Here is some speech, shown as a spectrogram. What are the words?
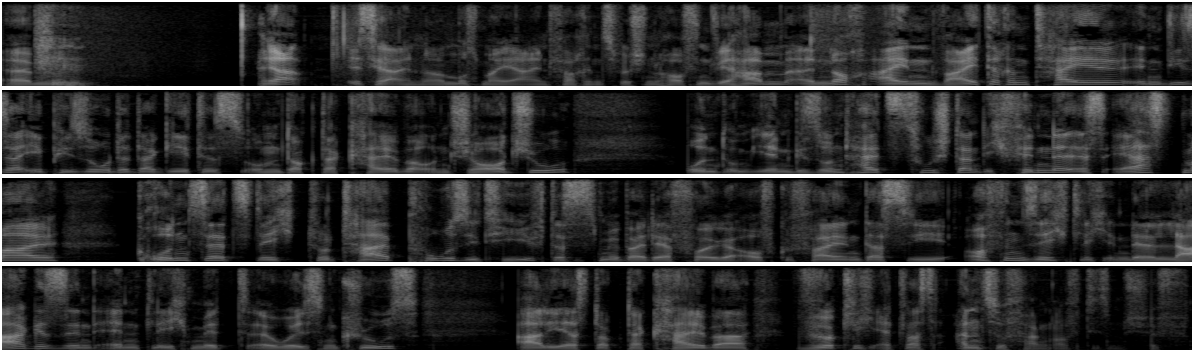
Ähm, hm. Ja, ist ja einer, muss man ja einfach inzwischen hoffen. Wir haben äh, noch einen weiteren Teil in dieser Episode, da geht es um Dr. Kalber und Giorgio und um ihren Gesundheitszustand. Ich finde es erstmal grundsätzlich total positiv, das ist mir bei der Folge aufgefallen, dass sie offensichtlich in der Lage sind, endlich mit äh, Wilson Cruz, alias Dr. Kalber, wirklich etwas anzufangen auf diesem Schiff.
